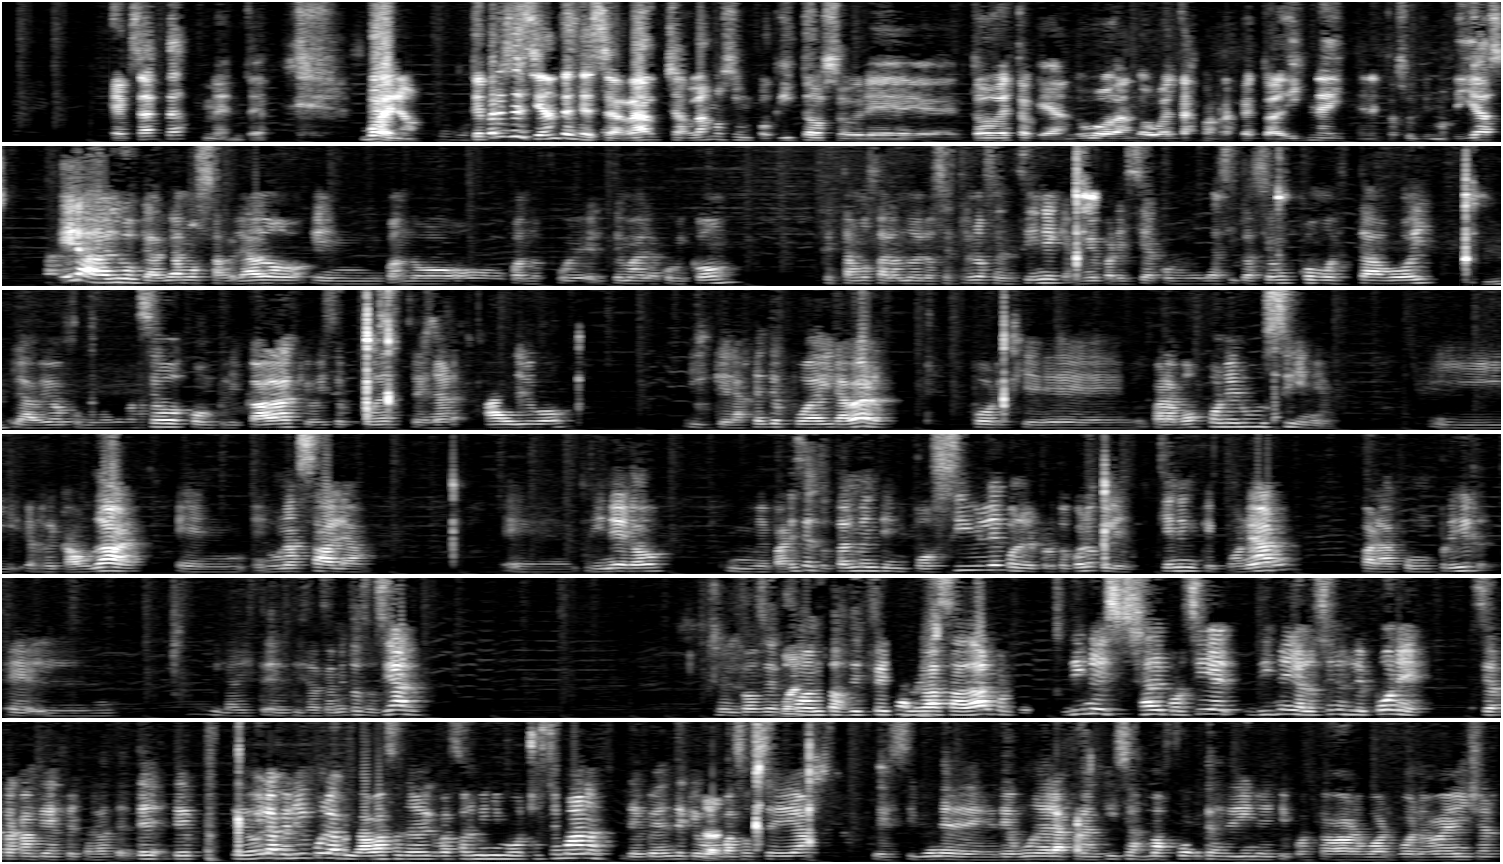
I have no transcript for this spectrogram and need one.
Exactamente. Bueno, ¿te parece si antes de cerrar charlamos un poquito sobre todo esto que anduvo dando vueltas con respecto a Disney en estos últimos días? Era algo que habíamos hablado en cuando, cuando fue el tema de la Comic Con, que estamos hablando de los estrenos en cine, que a mí me parecía como la situación como está hoy, la veo como demasiado complicada, que hoy se pueda estrenar algo y que la gente pueda ir a ver, porque para vos poner un cine y recaudar en, en una sala eh, dinero, me parece totalmente imposible con el protocolo que le tienen que poner para cumplir el, la el distanciamiento social. Entonces, Bueno. ¿cuántas fechas le vas a dar? Porque Disney ya de por sí, Disney a los cines le pone cierta cantidad de fechas. Te, te- doy la película, pero la vas a tener que pasar mínimo ocho semanas, depende qué Claro. bombazo sea, que si viene de, una de las franquicias más fuertes de Disney, tipo Star Wars, bueno, Avengers,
